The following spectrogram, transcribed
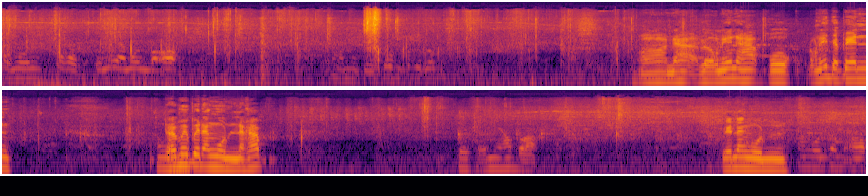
องุ่นแล้วก็ตรงนี้องุ่นบ่ออกอันนี้คือส้มก็ไปลงอ๋อนะฮะโรงนี้นะฮะปลูกตรงนี้จะเป็นจะไม่เป็นองุ่นนะครับคือตอนนี้เขาบอกเป็นองุ่นองุ่นก็มาออก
